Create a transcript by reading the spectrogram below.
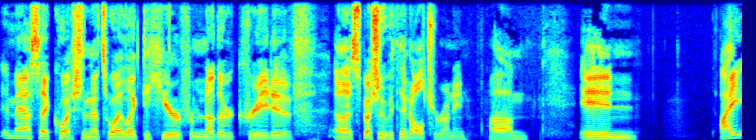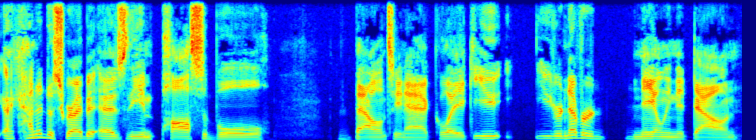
am asked that question. That's why I like to hear from another creative, uh, especially within ultra running. Um, and I I kind of describe it as the impossible balancing act. Like you you're never nailing it down,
